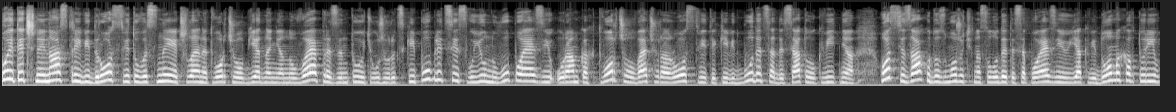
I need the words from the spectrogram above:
Поетичний настрій від розцвіту весни. Члени творчого об'єднання Нове презентують ужгородській публіці свою нову поезію у рамках творчого вечора Розцвіт, який відбудеться 10 квітня. Гості заходу зможуть насолодитися поезією як відомих авторів,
